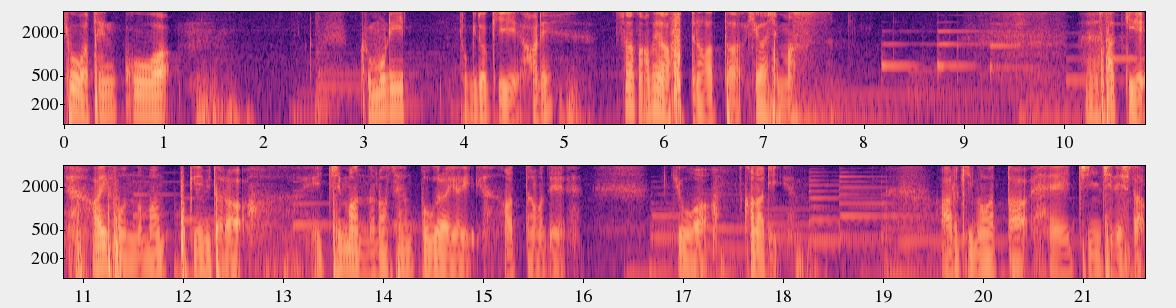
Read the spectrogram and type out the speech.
今日は天候は曇り時々晴れ少なく雨は降ってなかった気がします。えー、さっき iPhone の万歩計見たら1万7000歩ぐらいあったので今日はかなり歩き回った、えー、一日でした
